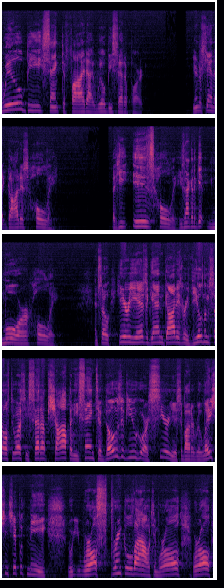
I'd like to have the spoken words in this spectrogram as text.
will be sanctified, I will be set apart. You understand that God is holy, that He is holy. He's not going to get more holy. And so here he is again. God has revealed himself to us. He set up shop and he's saying to those of you who are serious about a relationship with me, we're all sprinkled out and we're all, we're all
